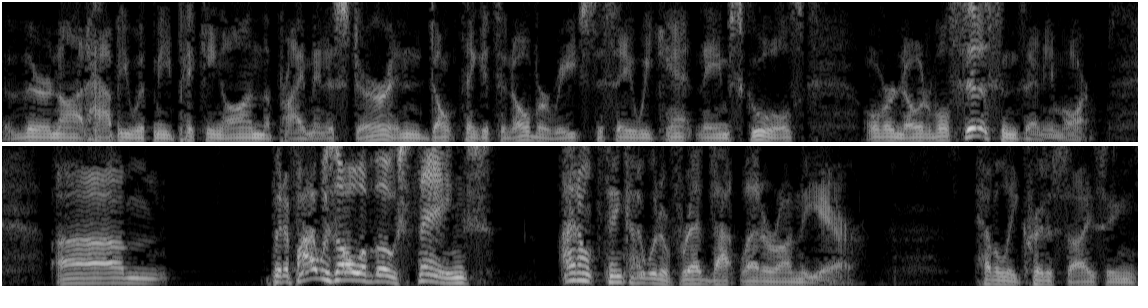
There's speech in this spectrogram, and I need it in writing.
they're not happy with me picking on the prime minister and don't think it's an overreach to say we can't name schools over notable citizens anymore. Um, but if I was all of those things, I don't think I would have read that letter on the air, heavily criticizing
